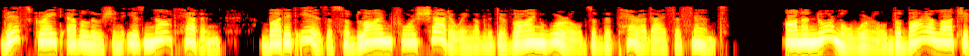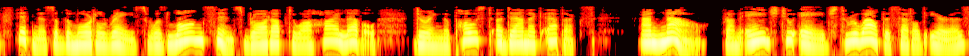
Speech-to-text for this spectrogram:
This great evolution is not heaven, but it is a sublime foreshadowing of the divine worlds of the paradise ascent. On a normal world, the biologic fitness of the mortal race was long since brought up to a high level during the post-Adamic epochs, and now, from age to age throughout the settled eras,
